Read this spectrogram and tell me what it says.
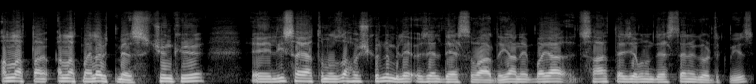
anlatma, anlatmayla bitmez. Çünkü e, lise hayatımızda hoşgörünün bile özel dersi vardı. Yani bayağı saatlerce bunun derslerini gördük biz.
